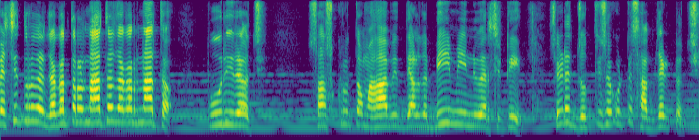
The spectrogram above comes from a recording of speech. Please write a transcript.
ବେଶୀ ଦୂରରେ ଜଗତର ନାଥ ଜଗନ୍ନାଥ ପୁରୀରେ ଅଛି। ସଂସ୍କୃତ ମହାବିଦ୍ୟାଳୟ ଡିମ୍ ୟୁନିଭର୍ସିଟି ସେଇଟା ଜ୍ୟୋତିଷ ଗୋଟେ ସବଜେକ୍ଟ ଅଛି।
